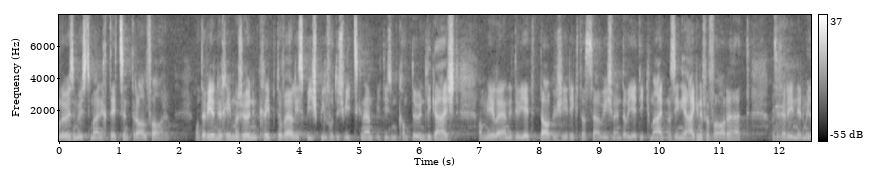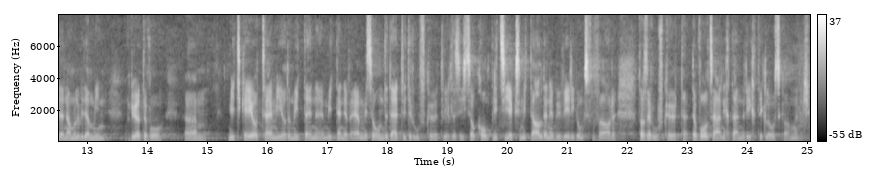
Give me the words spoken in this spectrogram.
lösen kann, müsste man eigentlich dezentral fahren. Und da wird natürlich immer schön im Crypto das Beispiel von der Schweiz genannt, mit diesem Kantönli-Geist. Und wir lernen jeden Tag, wie schwierig das auch ist, wenn da jede Gemeinde noch seine eigenen Verfahren hat. Also ich erinnere mich dann einmal wieder an meinen Bruder, der ähm, mit Geothermie oder mit den, mit den Wärmesonden, der hat wieder aufgehört, weil das ist so kompliziert mit all diesen Bewilligungsverfahren, dass er aufgehört hat, obwohl es eigentlich dann richtig losgegangen ist.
